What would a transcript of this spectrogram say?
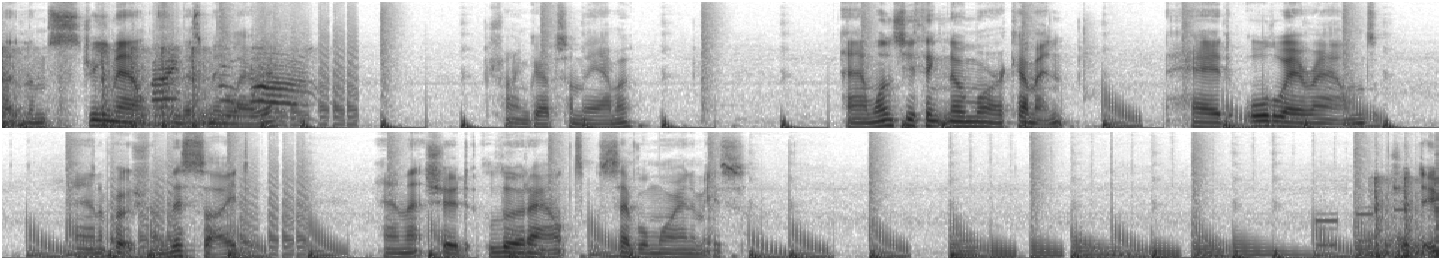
Let them stream out from this middle area. Try and grab some of the ammo. And once you think no more are coming, head all the way around and approach from this side, and that should lure out several more enemies. Should do.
